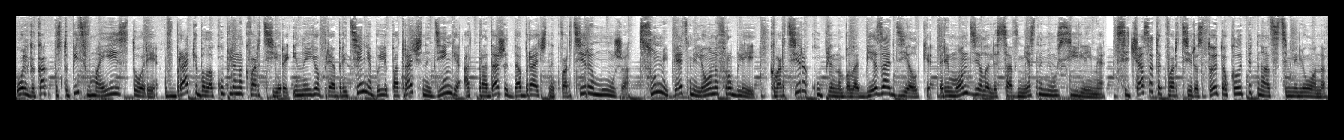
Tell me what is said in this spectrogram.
Ольга, как поступить в моей истории? В браке была куплена квартира, и на ее приобретение были потрачены деньги от продажи добрачной квартиры мужа в сумме 5 миллионов рублей. Квартира куплена была без отделки. Ремонт делали совместными усилиями. Сейчас эта квартира стоит около 15 миллионов.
